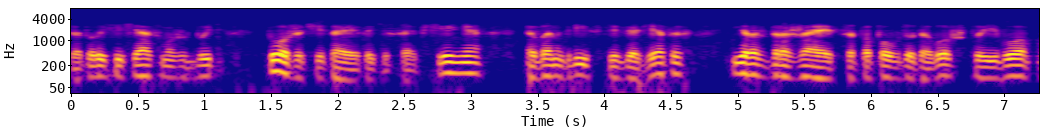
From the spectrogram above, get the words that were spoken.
который сейчас, может быть, тоже читает эти сообщения в английских газетах и раздражается по поводу того, что его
